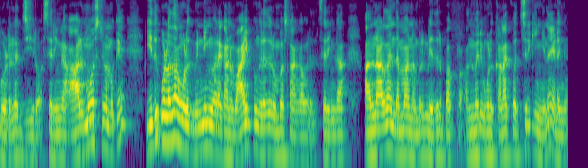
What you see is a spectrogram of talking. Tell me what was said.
போர்டில் ஜீரோ சரிங்களா? ஆல்மோஸ்ட் நமக்கு இதுக்குள்ளே தான் உங்களுக்கு வின்னிங் வரக்கான வாய்ப்புங்கிறது ரொம்ப ஸ்ட்ராங்காக வருது. சரிங்களா? அதனால தான் இந்த மாதிரி நம்பர்கள் எதிர்பார்க்குறோம். அந்த மாதிரி உங்களுக்கு கணக்கு வச்சிருக்கீங்கன்னா எடுங்க.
